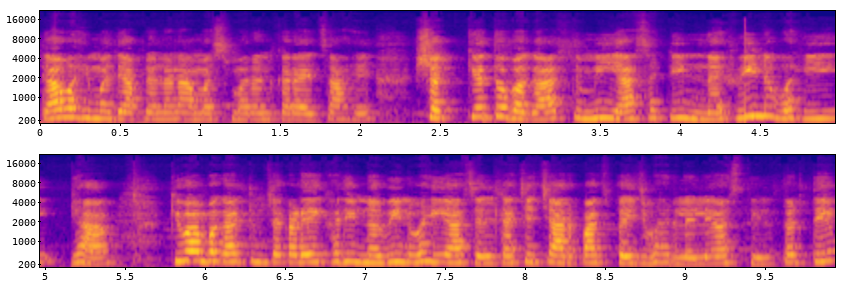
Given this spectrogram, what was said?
त्या वहीमध्ये आपल्याला नामस्मरण करायचं आहे. शक्यतो बघा तुम्ही यासाठी नवीन वही घ्या. किंवा बघा तुमच्याकडे एखादी नवीन वही असेल त्याचे चार पाच पेज भरलेले असतील तर ते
